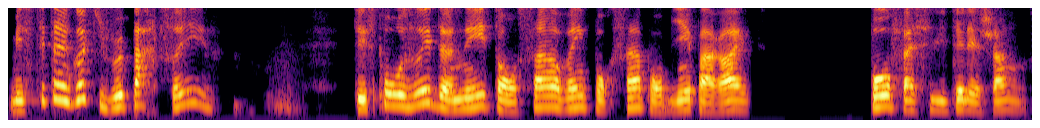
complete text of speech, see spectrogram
Mais si tu es un gars qui veut partir, tu es supposé donner ton 120% pour bien paraître pour faciliter l'échange.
